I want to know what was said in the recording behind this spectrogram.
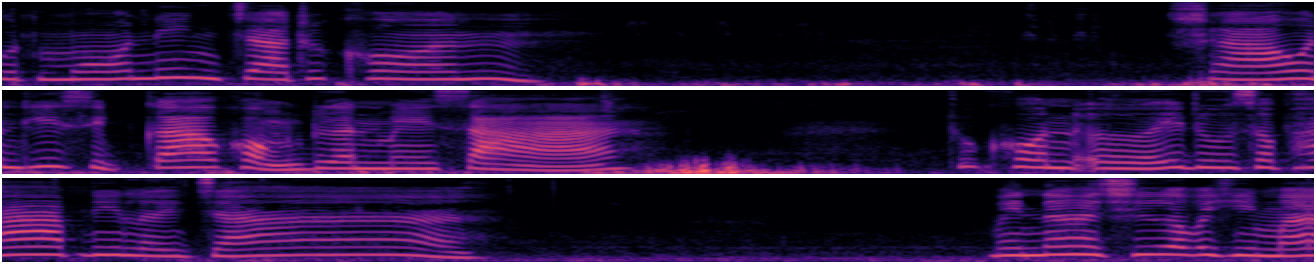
Good morning จ้าทุกคน เช้าวันที่ 19 ของเดือนเมษา ทุกคนเอ๋ยดูสภาพนี่เลยจ้า ไม่น่าเชื่อว่าหิมะ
